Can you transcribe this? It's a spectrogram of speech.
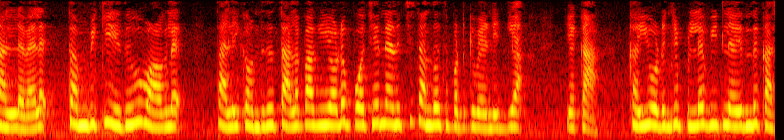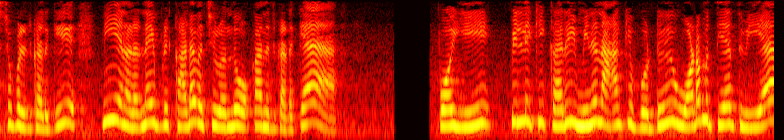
நல்ல வேலை தம்பிக்கு எதுவும் ஆகல. தலைக்கு வந்தது தலைப்பாகையோட போச்சேன்னு நினைச்சு சந்தோஷப்பட்டுக்க வேண்டியதியா ஏக்கா கை உடஞ்சி பிள்ளை வீட்ல இருந்து கஷ்டப்பட்டு கிடக்கு. நீ என்னடனே இப்படி கடை வச்சு வந்து உட்காந்துட்டு கிடக்க? போய் பிள்ளைக்கு கறி மீன் ஆக்கி போட்டு உடம்பு தேத்துவியா?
